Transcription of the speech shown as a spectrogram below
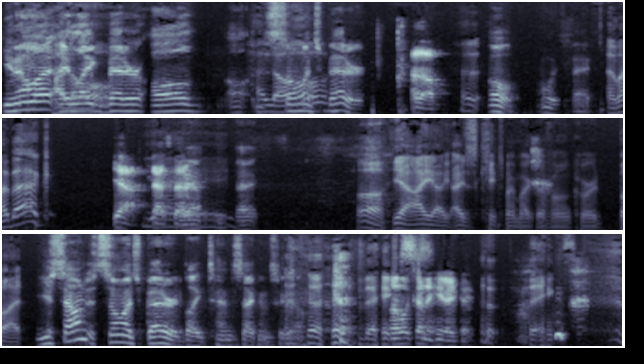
You know what? I like better all, all so much better. Hello. Oh, oh, it's back. Am I back? Yeah, that's better. Yeah. Oh yeah, I uh, I just kicked my microphone cord, but You sounded so much better like ten seconds ago. thanks. Well, we couldn't hear you. Thanks.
